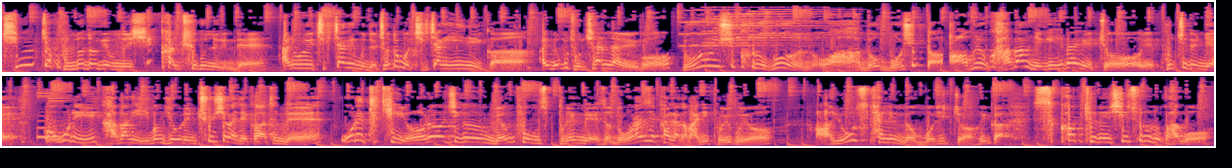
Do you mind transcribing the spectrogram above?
진짜 군더더기 없는 시크한 출근룩인데. 아니 우리 직장인분들 저도 뭐 직장인이니까. 아니 너무 좋지 않나요 이거? 요런 시크룩은 와 너무 멋있다. 아 그리고 가방 얘기해봐야겠죠. 예, 구찌도 이제 뽀글이 가방이 이번 겨울엔 출시가 될 것 같은데. 올해 특히 여러 지금 명품 브랜드에서 노란색 컬러가 많이 보이고요. 아 요 스타일링 너무 멋있죠. 그러니까 스커트는 시스루로 가고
